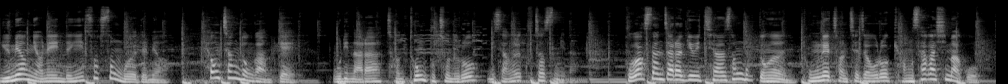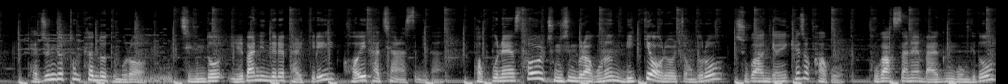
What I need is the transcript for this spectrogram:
유명 연예인 등이 속속 모여들며 평창동과 함께 우리나라 전통 부촌으로 위상을 굳혔습니다. 북악산 자락에 위치한 성북동은 동네 전체적으로 경사가 심하고 대중교통편도 드물어 지금도 일반인들의 발길이 거의 닿지 않았습니다. 덕분에 서울 중심부라고는 믿기 어려울 정도로 주거 환경이 쾌적하고 북악산의 맑은 공기도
